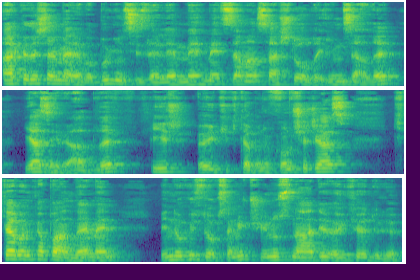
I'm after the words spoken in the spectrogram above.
Arkadaşlar merhaba. Bugün sizlerle Mehmet Zaman Saçlıoğlu imzalı Yaz Evi adlı bir öykü kitabını konuşacağız. Kitabın kapağında hemen 1993 Yunus Nadi Öykü Ödülü,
